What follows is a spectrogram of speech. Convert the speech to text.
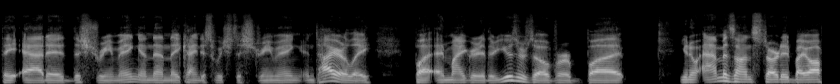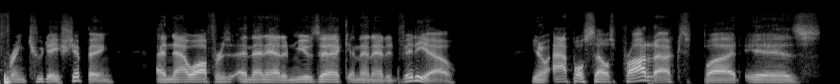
they added the streaming and then they kind of switched to streaming entirely, but and migrated their users over. But you know, Amazon started by offering two day shipping and now offers and then added music and then added video you know apple sells products but is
